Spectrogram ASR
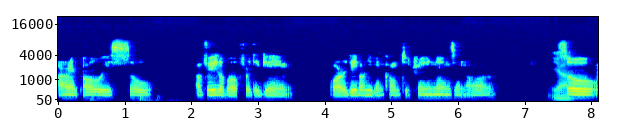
aren't always so available for the game, or they don't even come to trainings and all. Yeah. So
